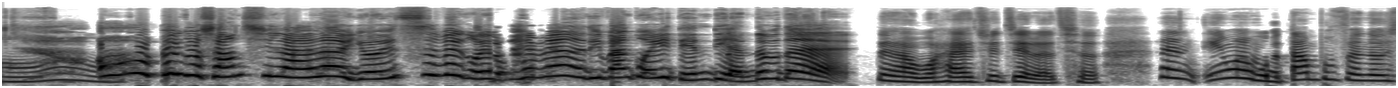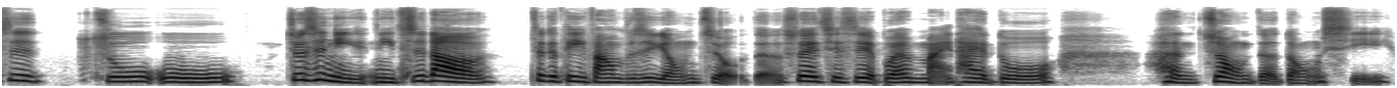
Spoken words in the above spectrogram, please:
哦哦，贝果想起来了，有一次贝果有陪 Melody 搬过一点点，对不对？对啊，我还去借了车，但因为我大部分都是租屋，就是你你知道这个地方不是永久的，所以其实也不会买太多很重的东西，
